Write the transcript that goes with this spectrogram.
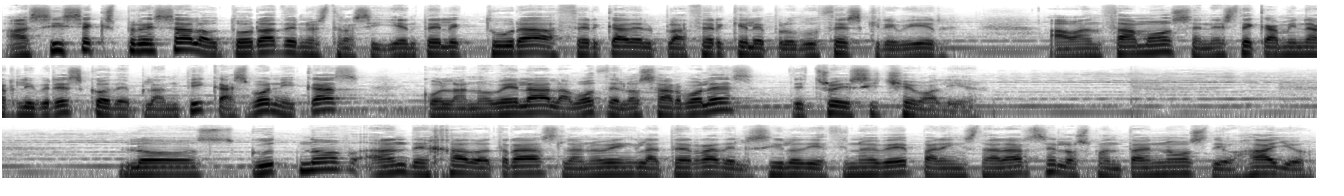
Así se expresa la autora de nuestra siguiente lectura acerca del placer que le produce escribir. Avanzamos en este caminar libresco de planticas bónicas con la novela La voz de los árboles de Tracy Chevalier. Los Goodenough han dejado atrás la Nueva Inglaterra del siglo XIX para instalarse en los pantanos de Ohio,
